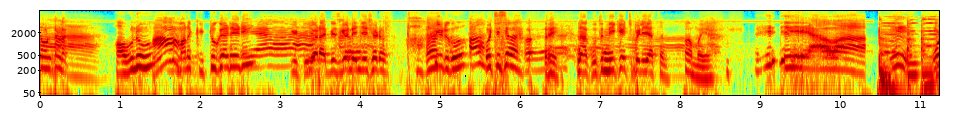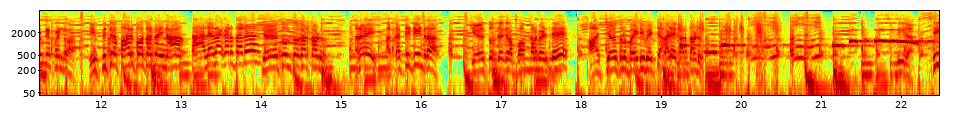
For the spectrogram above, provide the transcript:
ఈడే ఉంటాడు. అవును. మన కిట్టుగాడేడి ఇటుగాడు అబ్బీస్ గడి ఏం చేశాడు? ఇడుగు. వచ్చేసావా? రే నా కూతురు నీకే ఇచ్చి పెళ్ళి చేస్తాను. అమ్మయ్యా. మూట పండ్రా ఎప్పితే పారిపోతాడు ఆయన. తాళెలా కడతాడు? చేతులతో కడతాడు. అరే ఆ కత్తిటేంట్రా చేతుల దగ్గర బొక్కలు పెడితే ఆ చేతులు బయట పెట్టి ఆడే కడతాడు. తీరా. తీ.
